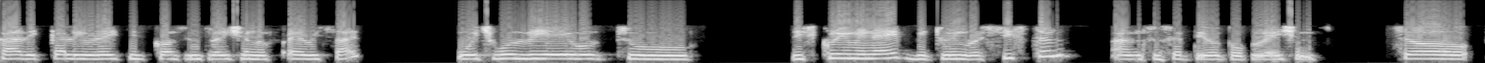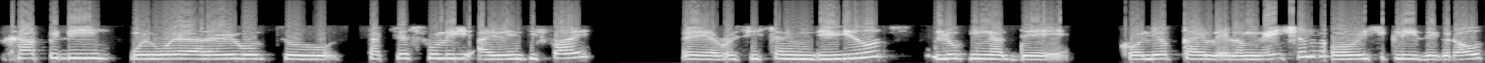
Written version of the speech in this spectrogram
had a calibrated concentration of herbicide which will be able to discriminate between resistant and susceptible populations. So happily, we were able to successfully identify uh, resistant individuals looking at the coleoptile elongation or basically the growth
